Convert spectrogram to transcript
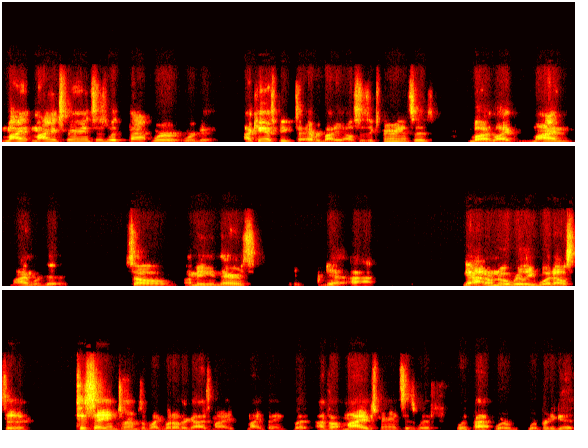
My my experiences with Pat were were good. I can't speak to everybody else's experiences, but like mine mine were good. So I mean, there's yeah, I, yeah, I don't know really what else to to say in terms of like what other guys might might think, but I thought my experiences with with Pat were were pretty good.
